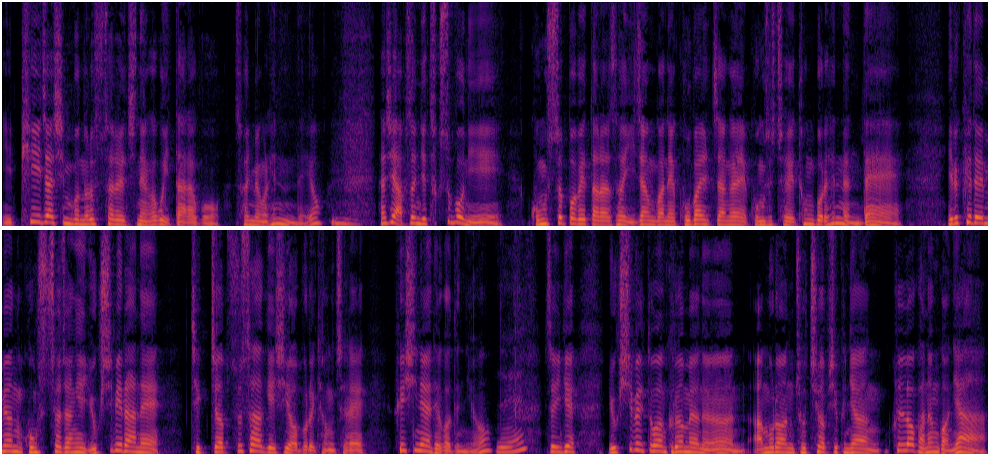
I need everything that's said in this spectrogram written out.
이 피해자 신분으로 수사를 진행하고 있다라고 설명을 했는데요. 음. 사실 앞서 이제 특수본이 공수처법에 따라서 이 장관의 고발장을 공수처에 통보를 했는데 이렇게 되면 공수처장이 60일 안에 직접 수사 개시 여부를 경찰에 회신해야 되거든요. 네. 그래서 이게 60일 동안 그러면은 아무런 조치 없이 그냥 흘러가는 거냐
